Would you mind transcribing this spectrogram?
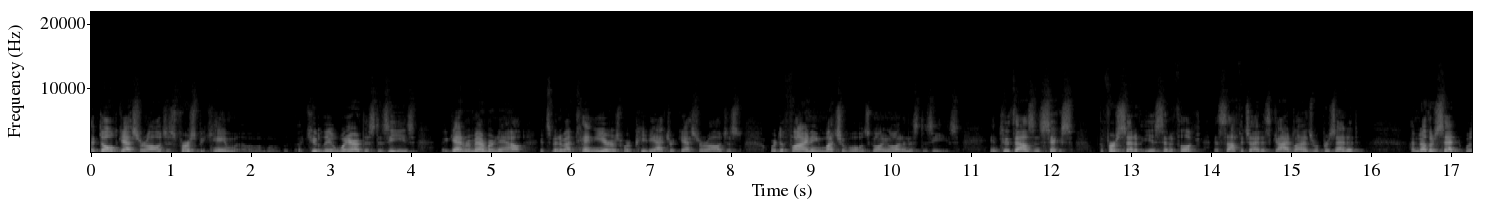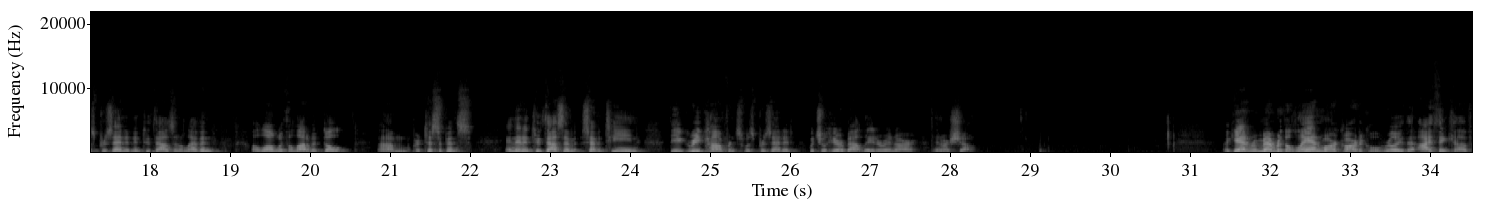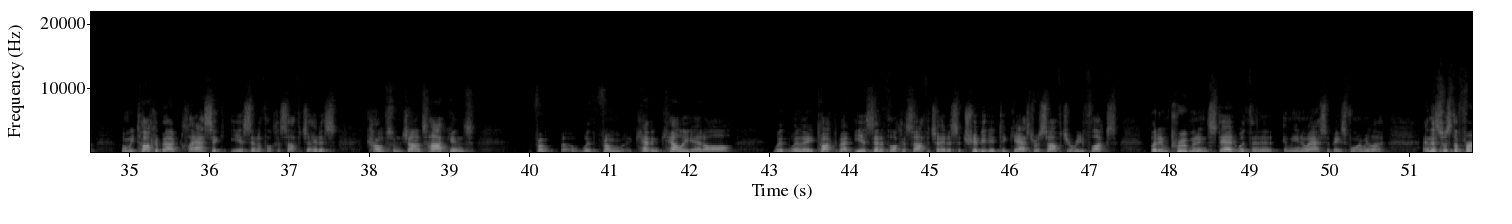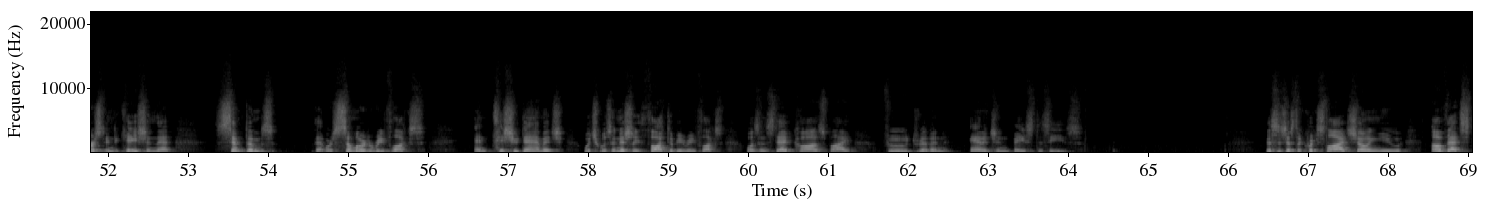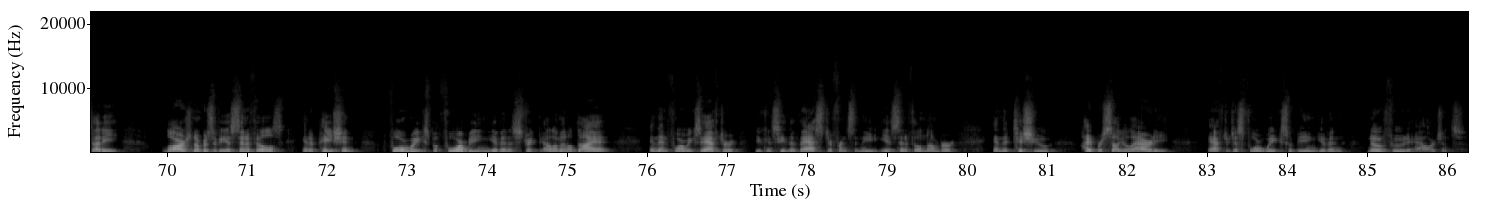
adult gastroenterologists first became acutely aware of this disease. Again, remember now, it's been about 10 years where pediatric gastroenterologists were defining much of what was going on in this disease. In 2006, the first set of eosinophilic esophagitis guidelines were presented. Another set was presented in 2011, along with a lot of adult um, participants. And then in 2017, the AGREE conference was presented, which you'll hear about later in our, in our show. Again, remember the landmark article really that I think of when we talk about classic eosinophilic esophagitis comes from Johns Hopkins from, uh, with, from Kevin Kelly et al. With, when they talked about eosinophilic esophagitis attributed to gastroesophageal reflux, but improvement instead with an amino acid based formula. And this was the first indication that symptoms that were similar to reflux and tissue damage, which was initially thought to be reflux, was instead caused by food driven antigen based disease. This is just a quick slide showing you of that study large numbers of eosinophils in a patient four weeks before being given a strict elemental diet, and then four weeks after. You can see the vast difference in the eosinophil number and the tissue hypercellularity after just four weeks of being given no food allergens.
